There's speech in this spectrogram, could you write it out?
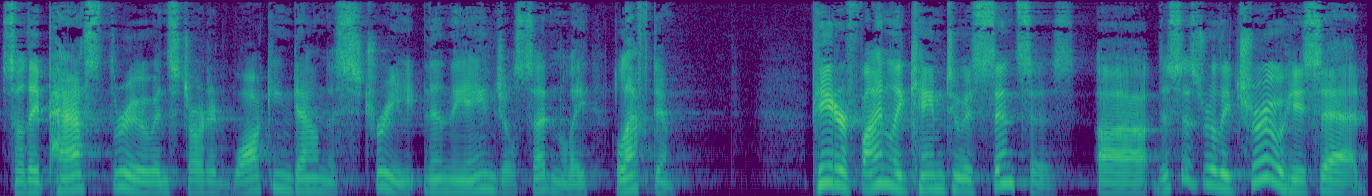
So they passed through and started walking down the street. Then the angel suddenly left him. Peter finally came to his senses. Uh, this is really true, he said.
